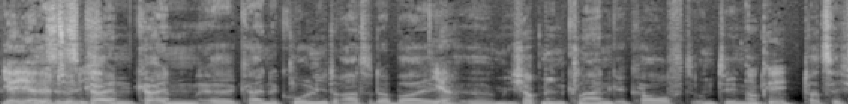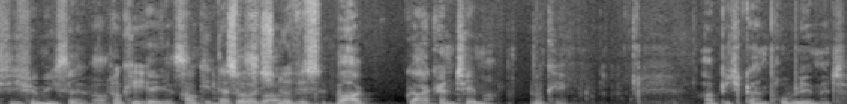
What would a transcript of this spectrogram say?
Ja, ja, es natürlich. ist kein, kein, äh, keine Kohlenhydrate dabei. Ja. Ähm, ich habe mir einen kleinen gekauft und den Okay. tatsächlich für mich selber Okay. gegessen. Okay, das wollte ich war, nur wissen. War gar kein Thema. Okay. Habe ich kein Problem mit.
